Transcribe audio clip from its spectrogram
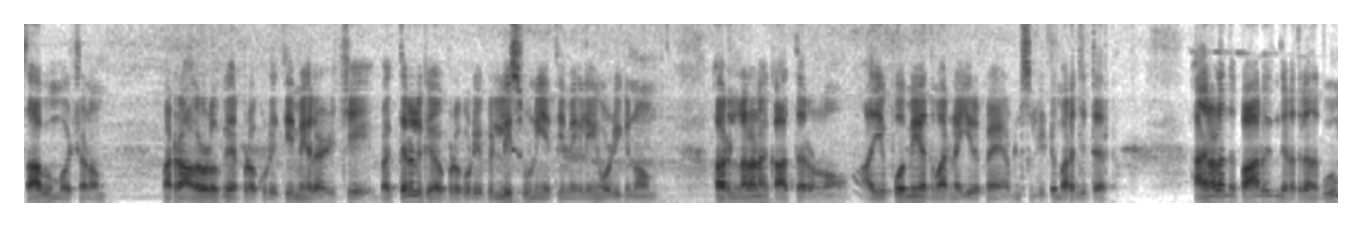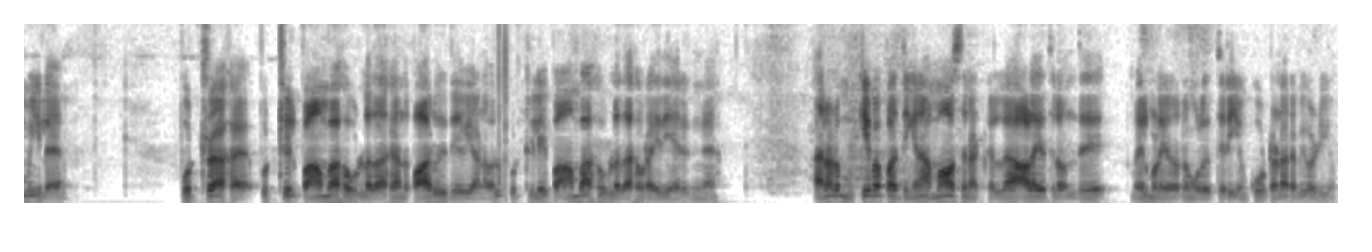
சாப மோட்சனம் மற்றும் அவர்களுக்கு ஏற்படக்கூடிய தீமைகளை அழித்து பக்தர்களுக்கு ஏற்படக்கூடிய பில்லி சூனிய தீமைகளையும் ஒழிக்கணும் அவர்கள் நலனை காத்தரணும் அது எப்போவுமே அந்த மாதிரி நான் இருப்பேன் அப்படின்னு சொல்லிட்டு மறைஞ்சிட்டார். அதனால் அந்த பார்வதி இந்த இடத்துல அந்த பூமியில் புற்றாக புற்றில் பாம்பாக உள்ளதாக அந்த பார்வதி தேவியானவர் புற்றிலே பாம்பாக உள்ளதாக ஒரு ஐதிகம் இருக்குங்க. அதனால் முக்கியமாக பார்த்தீங்கன்னா அமாவாசை நாட்களில் ஆலயத்தில் வந்து மேல்மலையினரும் உங்களுக்கு தெரியும் கூட்டம் நிரம்பி வழியும்.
